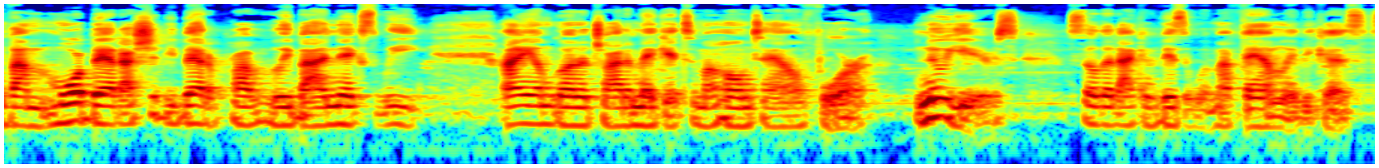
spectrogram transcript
if I'm more better, I should be better probably by next week. I am gonna try to make it to my hometown for New Year's so that I can visit with my family because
